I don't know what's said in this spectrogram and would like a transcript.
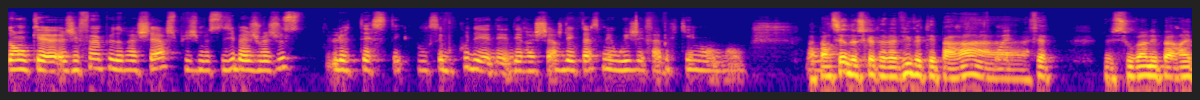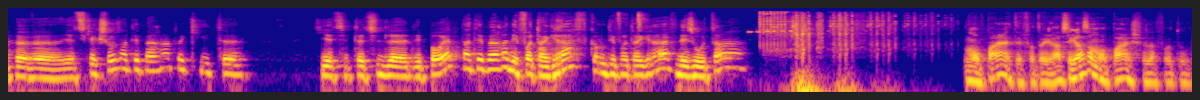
Donc euh, j'ai fait un peu de recherche, puis je me suis dit, ben je vais juste le tester. Donc c'est beaucoup des, des, des recherches, des tests. Mais oui, j'ai fabriqué mon, mon À partir de ce que tu avais vu que tes parents euh, Ouais. fait. Souvent, les parents, ils peuvent. euh, y a-tu quelque chose dans tes parents, toi, qui te. Qui, as-tu t'as-tu de des poètes dans tes parents? Des photographes, comme des photographes, des auteurs? Mon père était photographe. C'est grâce à mon père que je fais de la photo.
